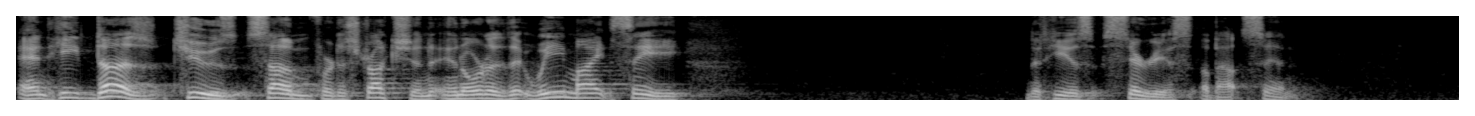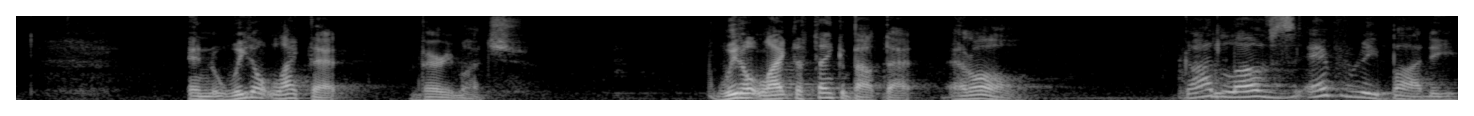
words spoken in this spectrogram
And he does choose some for destruction in order that we might see that he is serious about sin. And we don't like that very much. We don't like to think about that at all. God loves everybody.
